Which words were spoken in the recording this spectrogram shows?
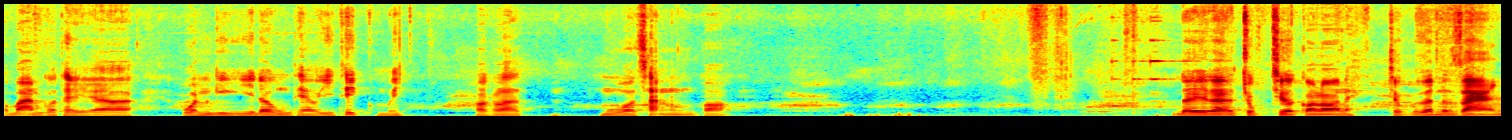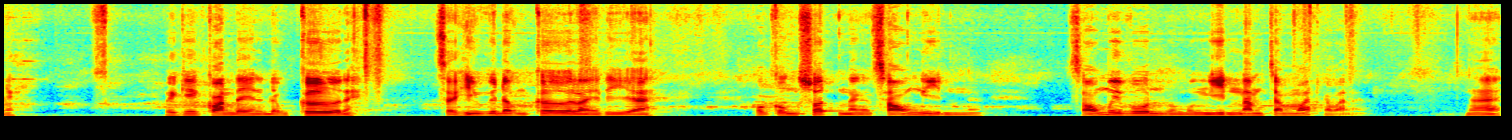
Các bạn có thể à, uh, quấn cái ghi đông theo ý thích của mình. Hoặc là mua sẵn cũng có. Đây là trục trước của nó này. Trục rất là dài nhé với cái còn đây là động cơ này. Sở hữu cái động cơ này thì uh, có công suất là 6.000 60V và 1.500W các bạn ạ. Đấy.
